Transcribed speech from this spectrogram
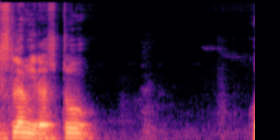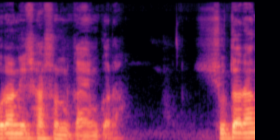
ইসলামী রাষ্ট্র, কোরআনী শাসন কায়েম করা। সুতরাং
